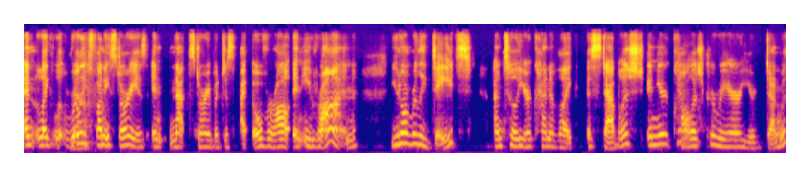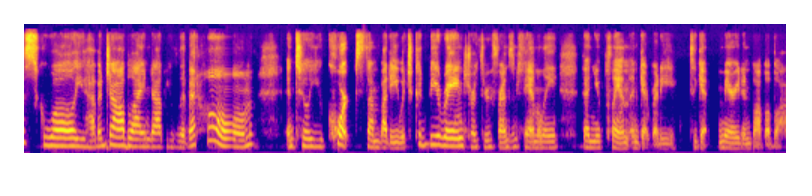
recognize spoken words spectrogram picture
And like really yeah. funny stories, and not story, but just overall in Iran, you don't really date until you're kind of like established in your college career, you're done with school, you have a job lined up, you live at home until you court somebody, which could be arranged or through friends and family. Then you plan and get ready to get married and blah, blah, blah.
